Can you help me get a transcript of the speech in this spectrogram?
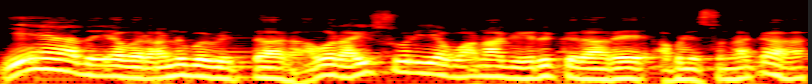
ஏன் அதை அவர் அனுபவித்தார்? அவர் ஐஸ்வர்யவானாக இருக்கிறாரே அப்படின்னு சொன்னாக்கா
